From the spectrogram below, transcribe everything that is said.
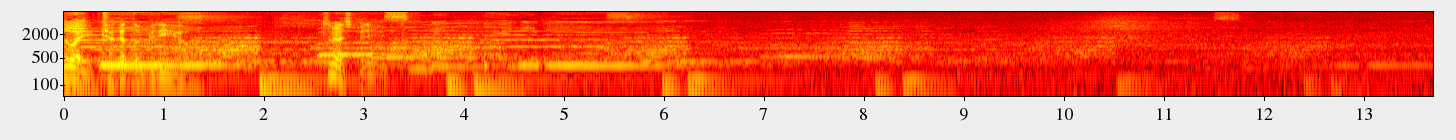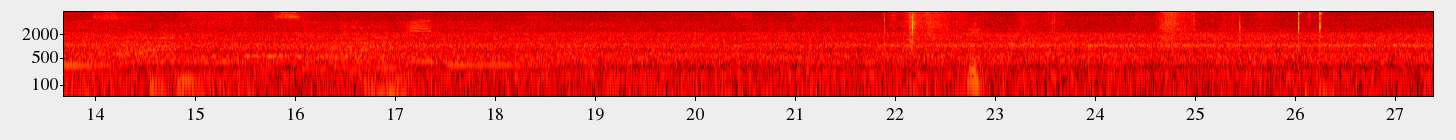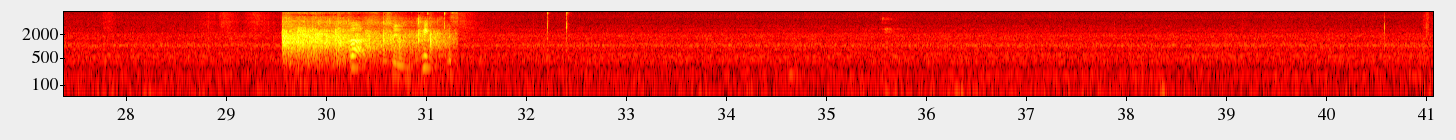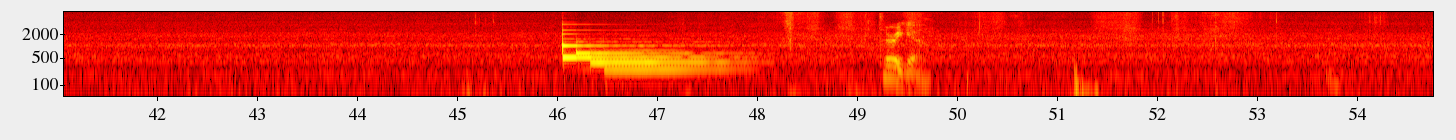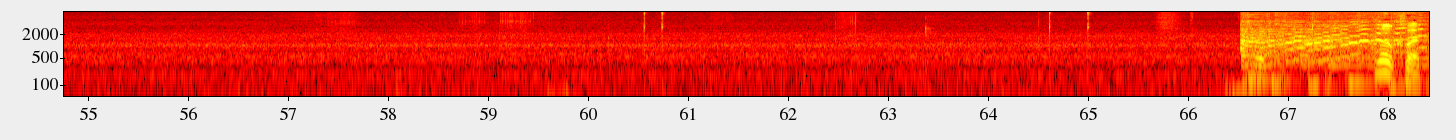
the way, check out the video. It's a nice video. There we go. Little clip.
